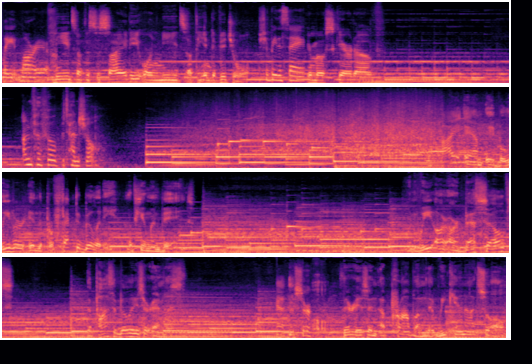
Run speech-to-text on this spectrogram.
late Mario. Needs of the society or needs of the individual? Should be the same. You're most scared of? Unfulfilled potential. I am a believer in the perfectibility of human beings. When we are our best selves, the possibilities are endless. At the circle, there isn't a problem that we cannot solve.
